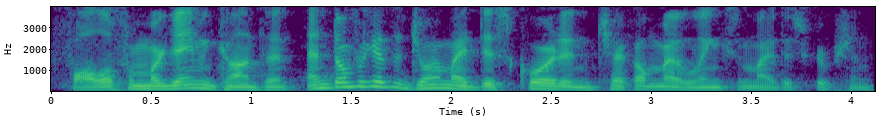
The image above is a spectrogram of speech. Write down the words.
Follow for more gaming content, and don't forget to join my Discord and check out my links in my description.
